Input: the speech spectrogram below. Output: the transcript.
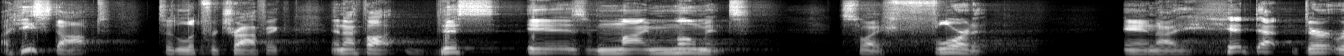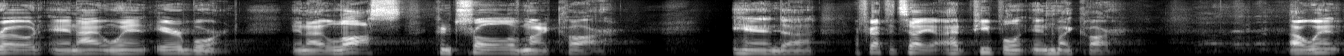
uh, he stopped to look for traffic. And I thought, this is my moment. So I floored it. And I hit that dirt road and I went airborne. And I lost control of my car. And uh, I forgot to tell you, I had people in my car. I went,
